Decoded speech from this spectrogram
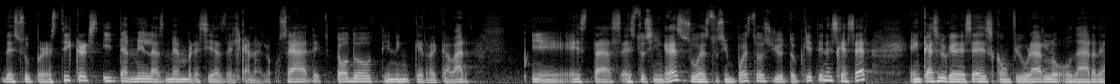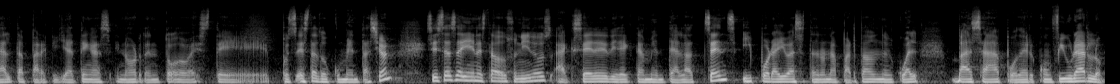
de Super Stickers y también las membresías del canal. O sea, de todo tienen que recabar eh, estos ingresos o estos impuestos YouTube. ¿Qué tienes que hacer en caso de que desees configurarlo o dar de alta para que ya tengas en orden todo este, pues esta documentación? Si estás ahí en Estados Unidos, accede directamente a la AdSense y por ahí vas a tener un apartado en el cual vas a poder configurarlo.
